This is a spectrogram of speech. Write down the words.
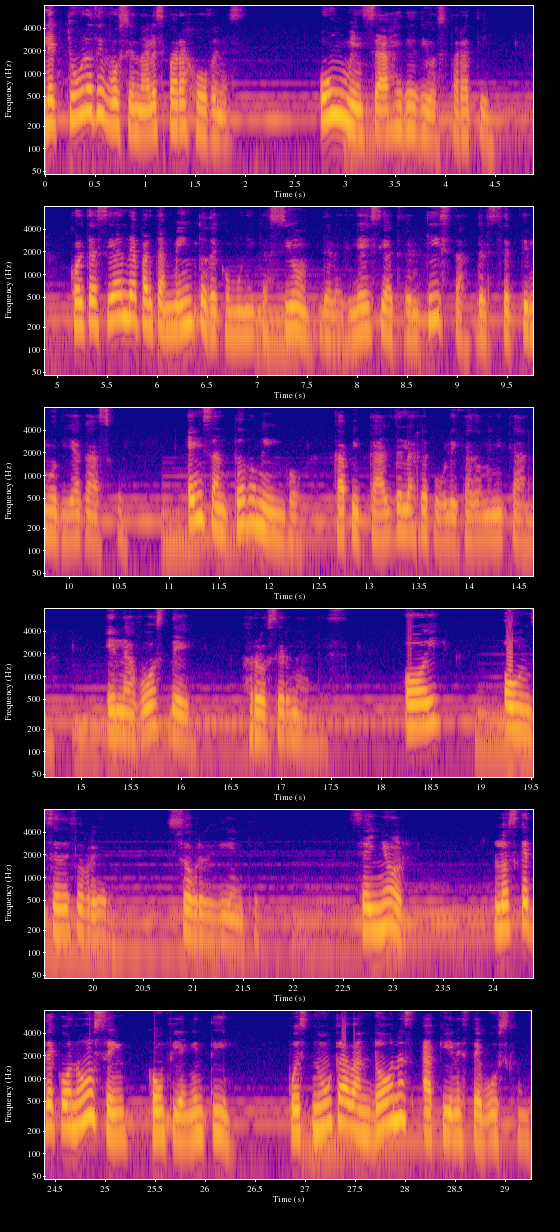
Lectura devocionales para jóvenes. Un mensaje de Dios para ti. Cortesía del Departamento de Comunicación de la Iglesia Adventista del Séptimo Día Gascue, en Santo Domingo, capital de la República Dominicana, en la voz de Rosa Hernández. Hoy, 11 de febrero, sobreviviente. Señor, los que te conocen confían en ti, pues nunca abandonas a quienes te buscan.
